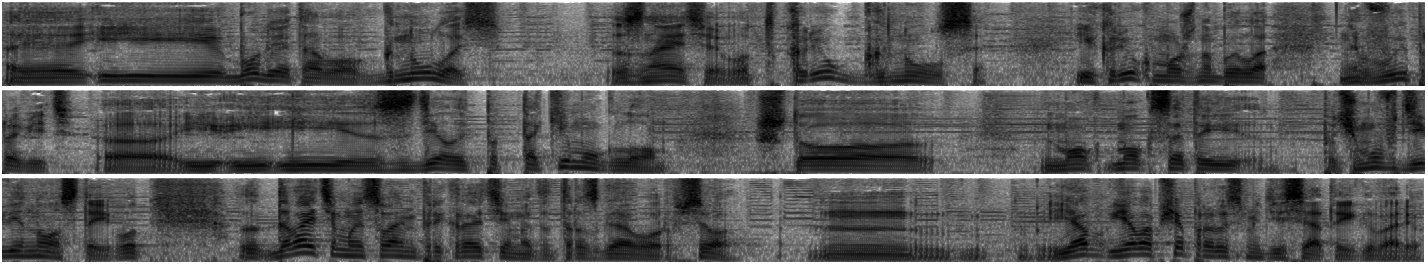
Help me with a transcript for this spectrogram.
Э, и более того, гнулось. Знаете, вот крюк гнулся и крюк можно было выправить э, и, и, и сделать под таким углом, что мог, мог с этой... Почему в 90-е? Вот давайте мы с вами прекратим этот разговор. Все. Я, я вообще про 80-е говорю.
